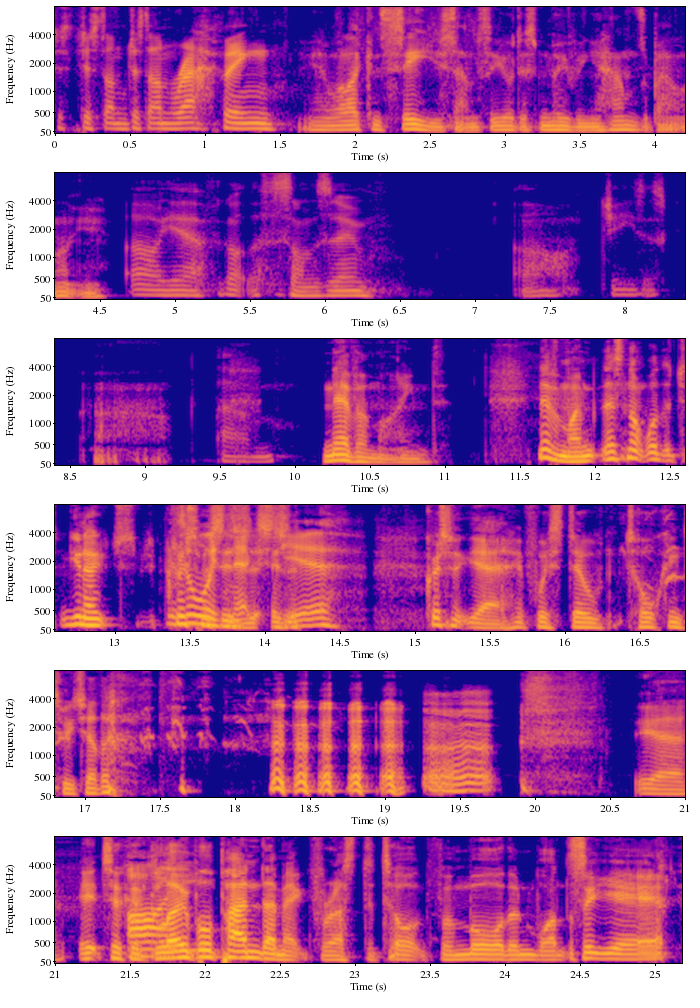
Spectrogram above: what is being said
Just, just, I'm just unwrapping. Yeah. Well, I can see you, Sam. So you're just moving your hands about, aren't you? Oh yeah, I forgot this is on Zoom. Oh Jesus. Um, Never mind. Never mind. That's not what the you know. Christmas is, next is a- year. Christmas, yeah. If we're still talking to each other. yeah, it took a I- global pandemic for us to talk for more than once a year.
